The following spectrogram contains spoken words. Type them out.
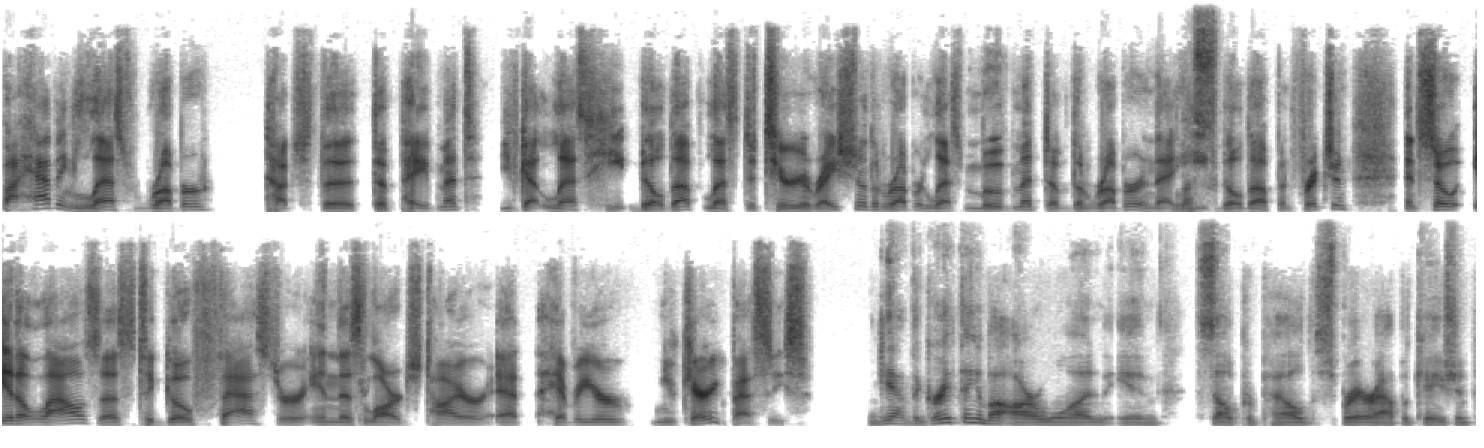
by having less rubber touch the the pavement, you've got less heat buildup, less deterioration of the rubber, less movement of the rubber and that less... heat buildup and friction. And so it allows us to go faster in this large tire at heavier new carry capacities. Yeah, the great thing about R1 in self-propelled sprayer application,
